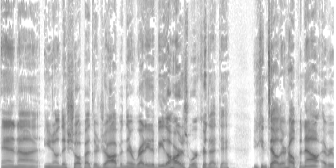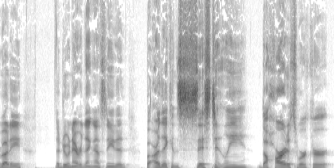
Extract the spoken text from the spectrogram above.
and uh, you know they show up at their job and they're ready to be the hardest worker that day. You can tell they're helping out everybody. They're doing everything that's needed. But are they consistently the hardest worker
